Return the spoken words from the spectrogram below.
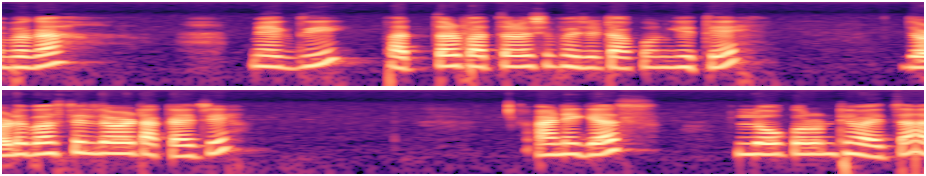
हे बघा मी अगदी पातळ पातळ असे भजे टाकून घेते. जेवढे बसतील तेवढे टाकायचे. आणि गॅस लो करून ठेवायचा.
